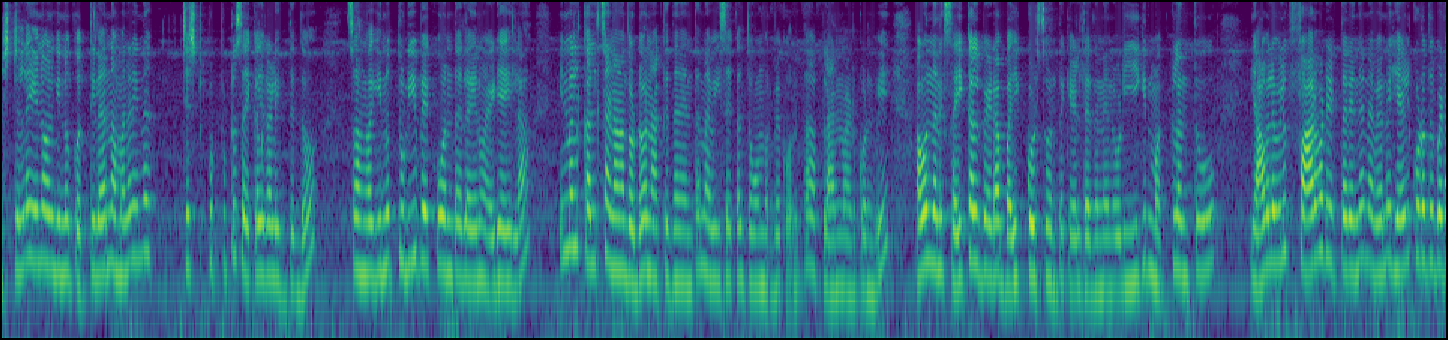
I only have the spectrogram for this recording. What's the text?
ಅಷ್ಟೆಲ್ಲ ಏನೋ ಅವ್ನಿಗಿನ್ನೂ ಗೊತ್ತಿಲ್ಲ. ನಮ್ಮ ಮನೇಲಿ ಇನ್ನೂ ಜಸ್ಟ್ ಪುಟ್ ಪುಟ್ಟು ಸೈಕಲ್ಗಳಿದ್ದದ್ದು ಸೊ ಹಾಗಾಗಿ ಇನ್ನೂ ತುಳಿಬೇಕು ಅಂತೆಲ್ಲ ಏನೂ ಐಡಿಯಾ ಇಲ್ಲ. ಇನ್ಮೇಲೆ ಕಲ್ಸೋಣ, ದೊಡ್ಡವನ್ ಆಗ್ತಿದ್ದಾನೆ ಅಂತ ನಾವು ಈ ಸೈಕಲ್ ತೊಗೊಂಡ್ಬರ್ಬೇಕು ಅಂತ ಪ್ಲ್ಯಾನ್ ಮಾಡ್ಕೊಂಡ್ವಿ. ಅವನು ನನಗೆ ಸೈಕಲ್ ಬೇಡ ಬೈಕ್ ಕೊಡಿಸು ಅಂತ ಕೇಳ್ತಾ ಇದ್ದಾನೆ. ನೋಡಿ, ಈಗಿನ ಮಕ್ಕಳಂತೂ ಯಾವ ಲೆವೆಲಿಗೆ ಫಾರ್ವರ್ಡ್ ಇರ್ತಾರೆ ಅಂದರೆ ನಾವೇನು ಹೇಳ್ಕೊಡೋದು ಬೇಡ,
